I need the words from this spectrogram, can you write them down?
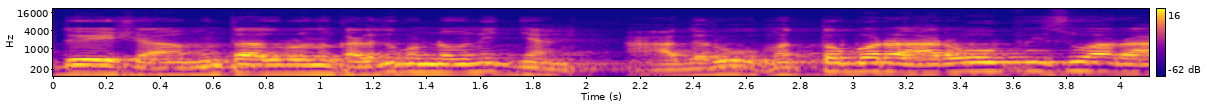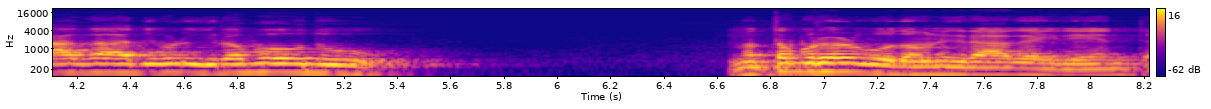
ದ್ವೇಷ ಮುಂತಾದವುಗಳನ್ನು ಕಳೆದುಕೊಂಡವನೇ ಜ್ಞಾನಿ. ಆದರೂ ಮತ್ತೊಬ್ಬರು ಆರೋಪಿಸುವ ರಾಗಾದಿಗಳು ಇರಬಹುದು. ಮತ್ತೊಬ್ಬರು ಹೇಳ್ಬೋದು, ಅವನಿಗೆ ರಾಗ ಇದೆ ಅಂತ.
